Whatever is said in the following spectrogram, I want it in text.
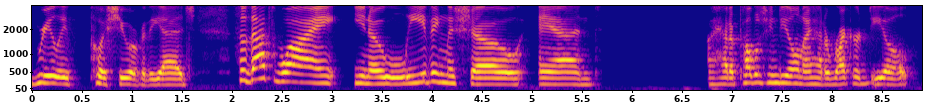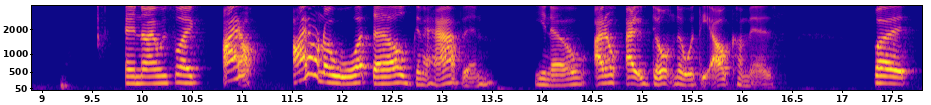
really push you over the edge so that's why you know leaving the show and i had a publishing deal and i had a record deal and i was like i don't i don't know what the hell's gonna happen you know i don't i don't know what the outcome is but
